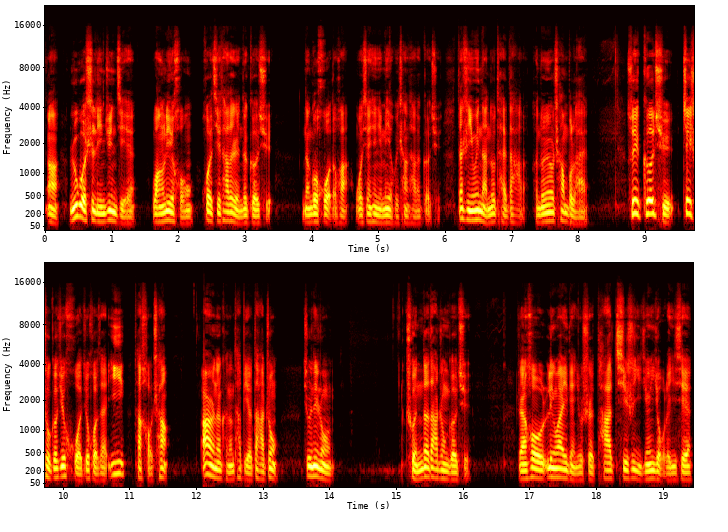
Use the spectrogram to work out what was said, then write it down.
啊！如果是林俊杰、王力宏或其他的人的歌曲能够火的话，我相信你们也会唱他的歌曲。但是因为难度太大了，很多人又唱不来，所以歌曲这首歌曲火就火在一它好唱，二呢可能它比较大众，就是那种纯的大众歌曲。然后另外一点就是它其实已经有了一些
